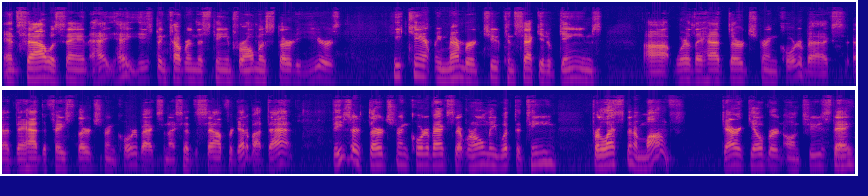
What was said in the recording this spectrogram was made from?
and Sal was saying, "Hey, hey, he's been covering this team for almost 30 years. He can't remember two consecutive games." uh, where they had third string quarterbacks. Uh, they had to face third string quarterbacks. And I said to Sal, forget about that. These are third string quarterbacks that were only with the team for less than a month. Garrett Gilbert on Tuesday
